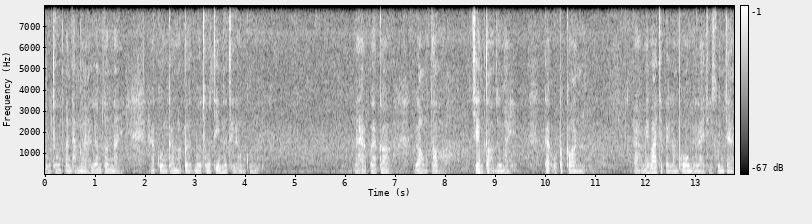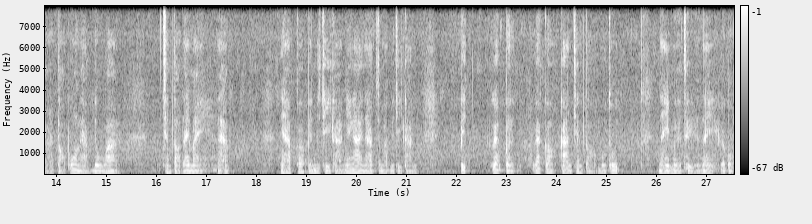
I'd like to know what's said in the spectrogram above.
บลูทูธมันทำงานเริ่มต้นใหม่ แล้วคุณก็มาเปิดบลูทูธที่มือถือของคุณนะครับ แล้วก็ลองต่อเชื่อมต่อดูใหม่ กับอุปกรณ์ ไม่ว่าจะเป็นลำโพงหรืออะไรที่คุณจะต่อพ่วงนะครับ ดูว่าเชื่อมต่อได้ไหมนะครับนี่ครับก็เป็นวิธีการง่าย ๆนะครับสำหรับวิธีการปิดและเปิด และก็การเชื่อมต่อบลูทูธในมือถือในระบบ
